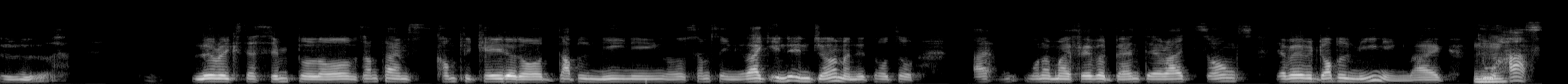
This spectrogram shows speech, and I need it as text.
uh, lyrics that simple, or sometimes complicated, or double meaning, or something. Like in in German, it's also I, one of my favorite band. They write songs. they have very double meaning, like mm-hmm. du hast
